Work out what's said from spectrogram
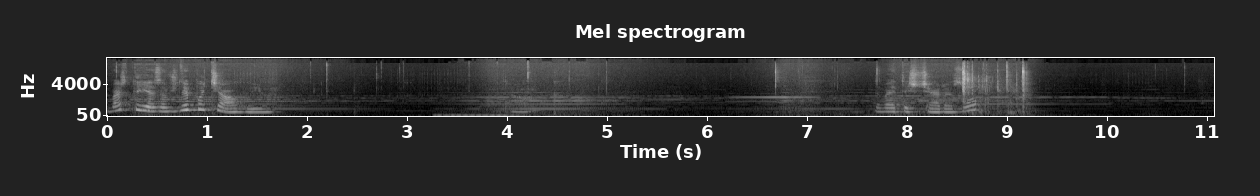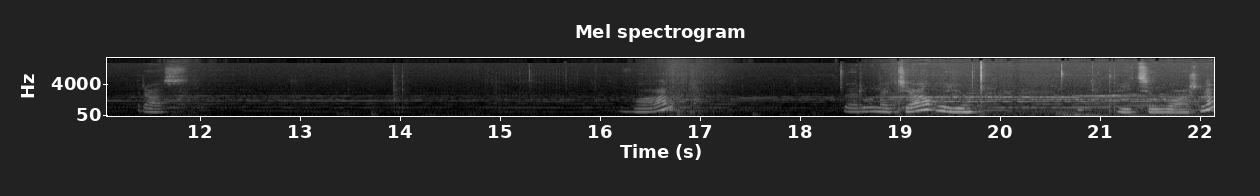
Бачите, я завжди потягую. Так. Давайте ще разок. Беру, натягую. Дивіться уважно.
